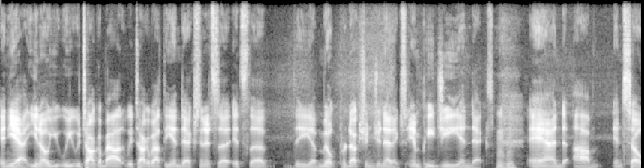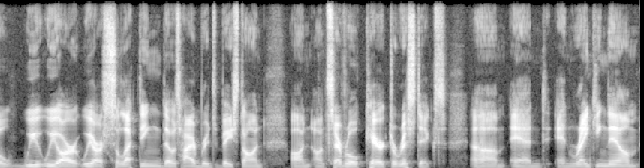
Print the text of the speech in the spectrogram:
And yeah, you know, you, we, we talk about we talk about the index, and it's a it's the the uh, milk production genetics MPG index, and um, and so we we are we are selecting those hybrids based on on on several characteristics um, and and ranking them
